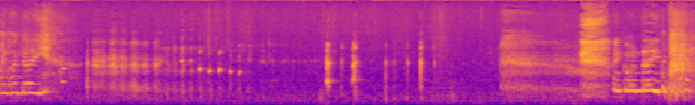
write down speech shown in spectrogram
I'm gonna die. I'm gonna die.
